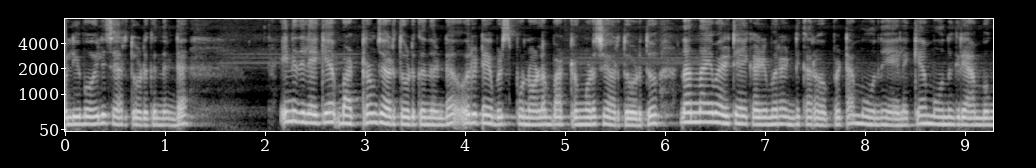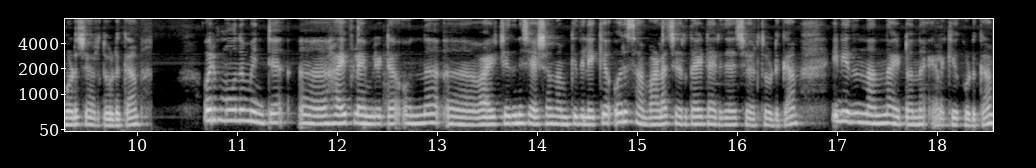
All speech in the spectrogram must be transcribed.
ഒലിവ് ഓയിൽ ചേർത്ത് കൊടുക്കുന്നുണ്ട്. ഇനി ഇതിലേക്ക് ബട്ടറും ചേർത്ത് കൊടുക്കുന്നുണ്ട്. ഒരു ടേബിൾ സ്പൂണോളം ബട്ടറും കൂടെ ചേർത്ത് കൊടുത്തു. നന്നായി മെൽറ്റ് കഴിയുമ്പോൾ രണ്ട് കറുവപ്പട്ട മൂന്ന് ഏലക്ക മൂന്ന് ഗ്രാമ്പും കൂടെ ചേർത്ത് കൊടുക്കാം. ഒരു മൂന്ന് മിനിറ്റ് ഹൈ ഫ്ലെയിമിലിട്ട് ഒന്ന് വഴറ്റിയതിന് ശേഷം നമുക്കിതിലേക്ക് ഒരു സവാള ചെറുതായിട്ട് അരിഞ്ഞത് ചേർത്ത് കൊടുക്കാം. ഇനി ഇത് നന്നായിട്ടൊന്ന് ഇളക്കി കൊടുക്കാം.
